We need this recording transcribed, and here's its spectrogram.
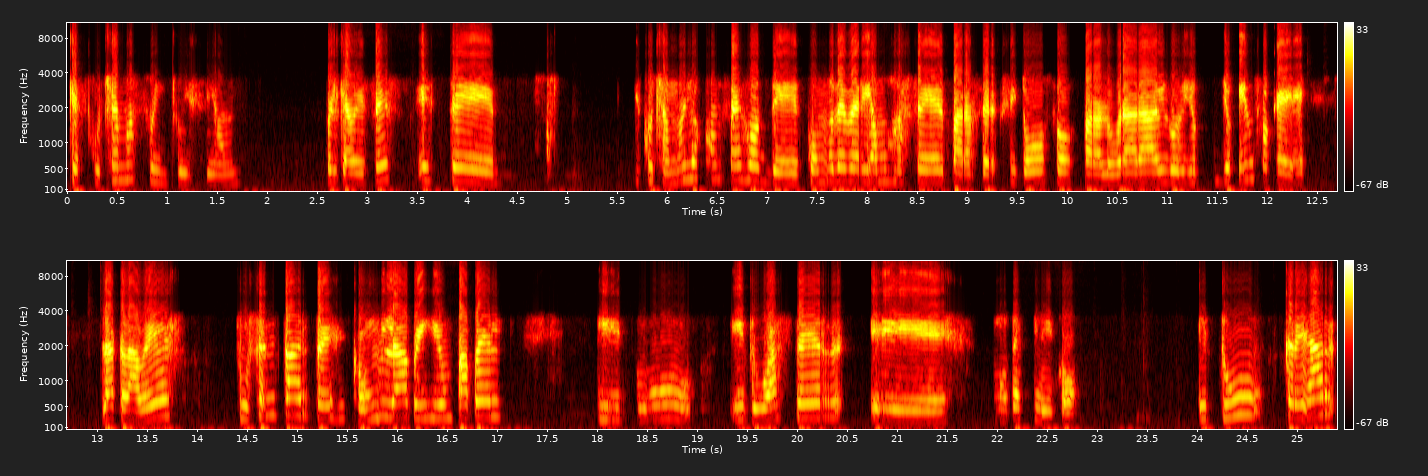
que escuche más su intuición porque a veces este escuchamos los consejos de cómo deberíamos hacer para ser exitosos, para lograr algo, yo, yo pienso que la clave es tú sentarte con un lápiz y un papel y tú y tú hacer eh, ¿cómo te explico? y tú crear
